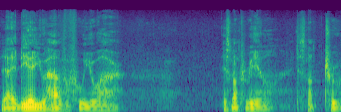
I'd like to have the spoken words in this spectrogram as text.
The idea you have of who you are is not real, it is not true.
